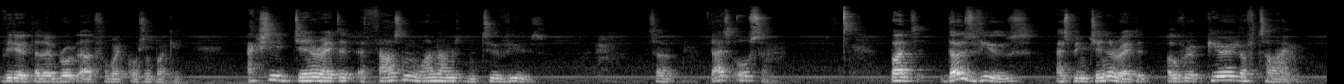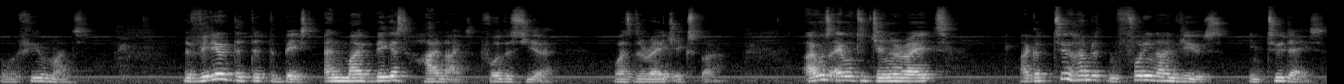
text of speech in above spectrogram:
video that I brought out for my Corsa bakkie actually generated 1102 views. So that's awesome. But those views has been generated over a period of time, over a few months. The video that did the best and my biggest highlight for this year was the Rage Expo. I was able to generate, I got 249 views in two days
